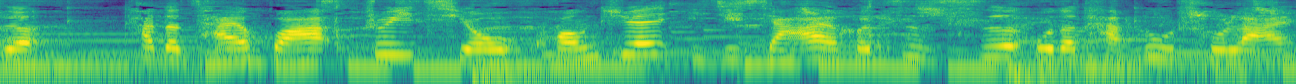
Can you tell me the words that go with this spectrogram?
子。他的才华、追求、狂狷以及狭隘和自私，忽地袒露出来。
